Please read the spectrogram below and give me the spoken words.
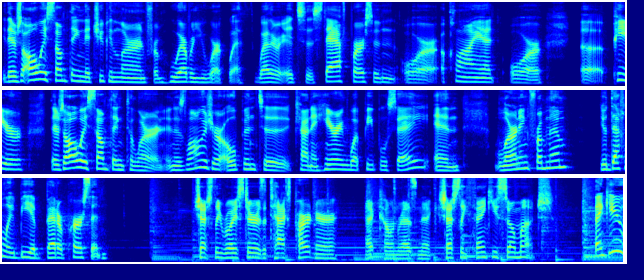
There's always something that you can learn from whoever you work with, whether it's a staff person or a client or a peer. There's always something to learn. And as long as you're open to kind of hearing what people say and learning from them, you'll definitely be a better person. Sheslie Royster is a tax partner at CohnReznick. Sheslie, thank you so much. Thank you.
